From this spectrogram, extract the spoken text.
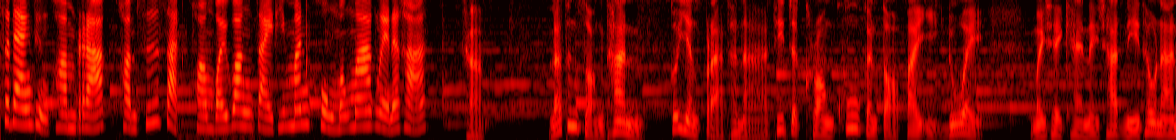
แสดงถึงความรัก ความซื่อสัตย์ ความไว้วางใจที่มั่นคงมาก ๆ เลยนะคะ ครับ แล้วทั้งสองท่านก็ยังปรารถนาที่จะครองคู่กันต่อไปอีกด้วย ไม่ใช่แค่ในชาตินี้เท่านั้น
